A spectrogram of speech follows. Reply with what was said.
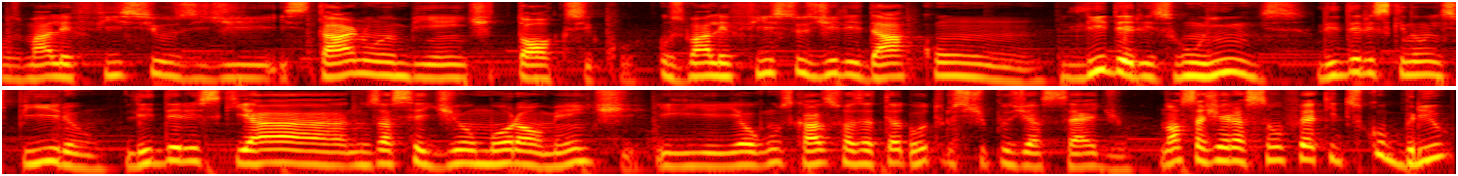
os malefícios de estar num ambiente tóxico, os malefícios de lidar com líderes ruins, líderes que não inspiram, líderes que a, nos assediam moralmente e em alguns casos fazem até outros tipos tipos de assédio. Nossa geração foi a que descobriu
